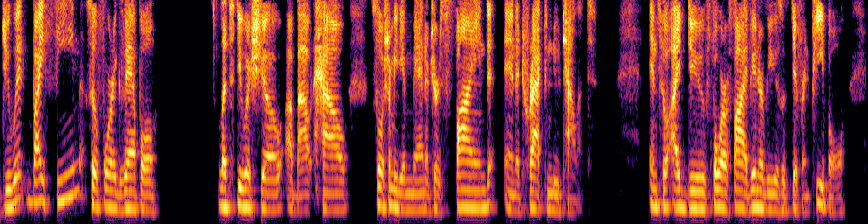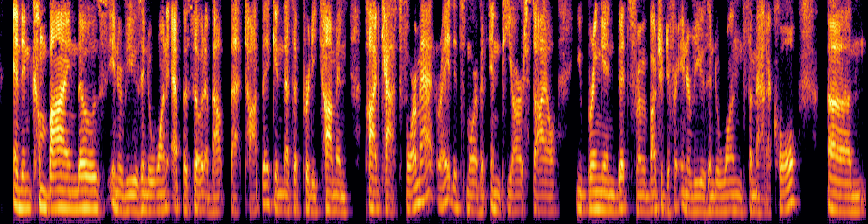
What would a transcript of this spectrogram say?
do it by theme. So, for example, let's do a show about how social media managers find and attract new talent and so I do four or five interviews with different people and then combine those interviews into one episode about that topic. And that's a pretty common podcast format, right? It's more of an NPR style. You bring in bits from a bunch of different interviews into one thematic whole. Um,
